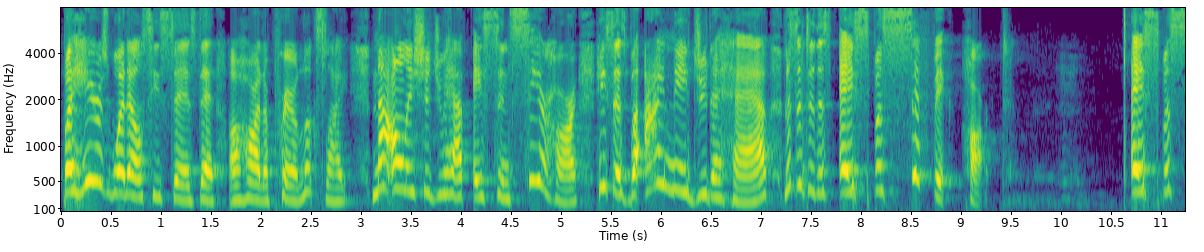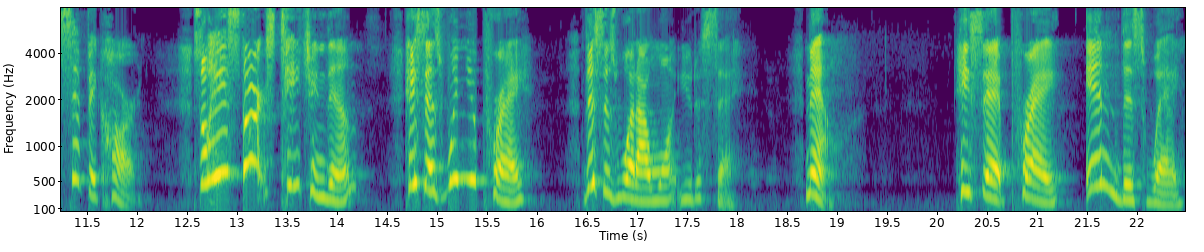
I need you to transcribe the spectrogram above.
But here's what else he says that a heart of prayer looks like. Not only should you have a sincere heart, he says, but I need you to have, listen to this, a specific heart a specific heart. So he starts teaching them. He says, when you pray, this is what I want you to say. Now, he said, pray in this way,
